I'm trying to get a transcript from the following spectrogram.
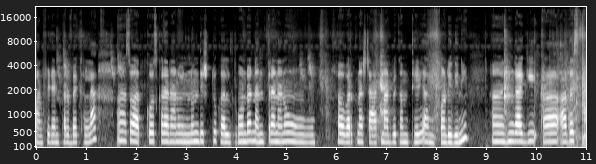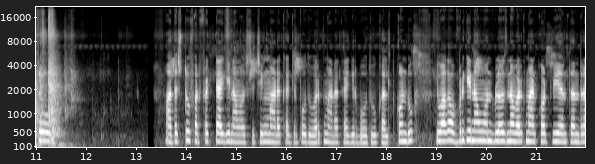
ಕಾನ್ಫಿಡೆಂಟ್ ಬರಬೇಕಲ್ಲ. ಸೊ ಅದಕ್ಕೋಸ್ಕರ ನಾನು ಇನ್ನೊಂದಿಷ್ಟು ಕಲ್ತ್ಕೊಂಡು ನಂತರ ನಾನು ವರ್ಕ್ನ ಸ್ಟಾರ್ಟ್ ಮಾಡ್ಬೇಕಂಥೇಳಿ ಅಂದ್ಕೊಂಡಿದ್ದೀನಿ ಹೀಗಾಗಿ ಆದಷ್ಟು ಆದಷ್ಟು ಪರ್ಫೆಕ್ಟಾಗಿ ನಾವು ಸ್ಟಿಚಿಂಗ್ ಮಾಡೋಕ್ಕಾಗಿರ್ಬೋದು ವರ್ಕ್ ಮಾಡೋಕ್ಕಾಗಿರ್ಬೋದು ಕಲ್ತ್ಕೊಂಡು, ಇವಾಗ ಒಬ್ರಿಗೆ ನಾವು ಒಂದು ಬ್ಲೌಸ್ನ ವರ್ಕ್ ಮಾಡಿಕೊಟ್ವಿ ಅಂತಂದ್ರೆ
